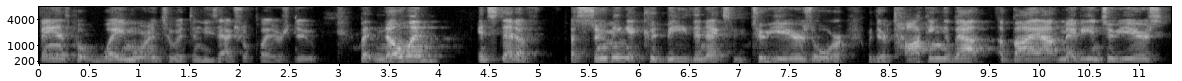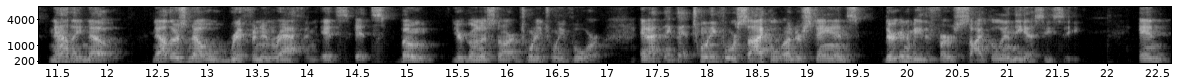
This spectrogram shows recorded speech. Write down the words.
Fans put way more into it than these actual players do. But no one, instead of assuming it could be the next two years or they're talking about a buyout maybe in two years, now they know. Now there's no riffing and raffing. It's it's boom. You're going to start in 2024. And I think that 24 cycle understands they're going to be the first cycle in the SEC. And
